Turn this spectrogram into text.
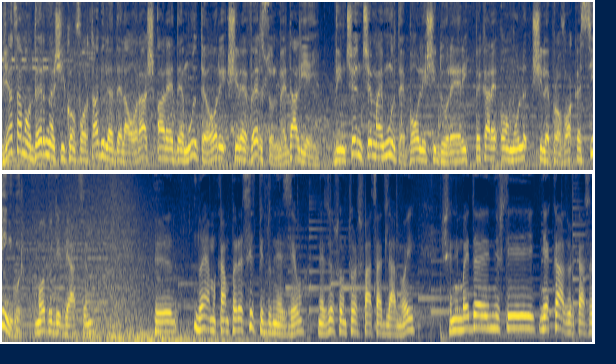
Viața modernă și confortabilă de la oraș are de multe ori și reversul medaliei. Din ce în ce mai multe boli și dureri pe care omul și le provoacă singur. Modul de viață. Noi am cam părăsit pe Dumnezeu, Dumnezeu s-a întors fața de la noi și ne mai dă niște necazuri ca să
